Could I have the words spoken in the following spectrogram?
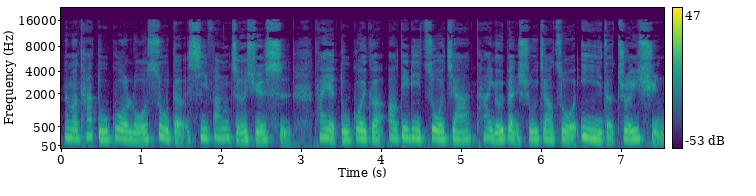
那么，他读过罗素的《西方哲学史》，他也读过一个奥地利作家，他有一本书叫做《意义的追寻》，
